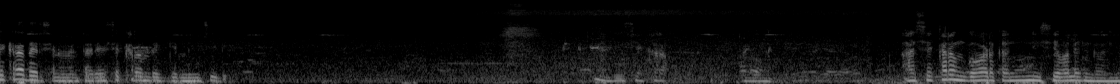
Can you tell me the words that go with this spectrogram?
శిఖర దర్శనం అంటారు? శిఖరం దగ్గర నుంచి ఇది. అది శిఖరం పైన. ఆ శిఖరం గోడకు అన్ని శివలింగాలు.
